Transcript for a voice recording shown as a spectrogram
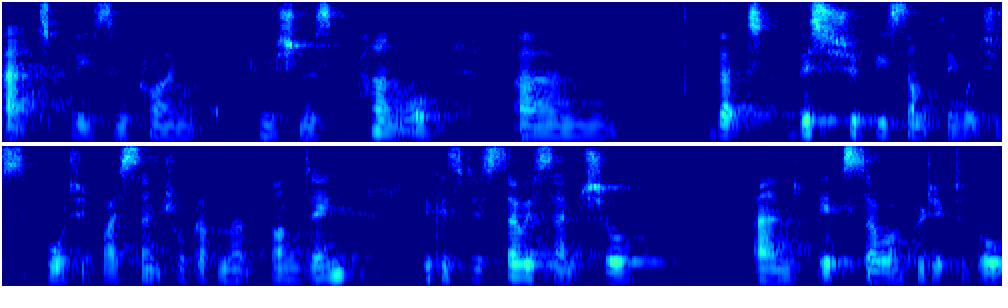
at Police and Crime Commissioners panel. Um, that this should be something which is supported by central government funding because it is so essential and it's so unpredictable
